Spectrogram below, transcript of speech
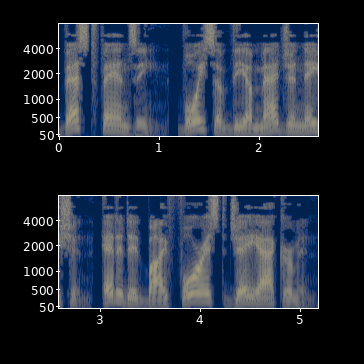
Best Fanzine, Voice of the Imagination, edited by Forrest J. Ackerman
